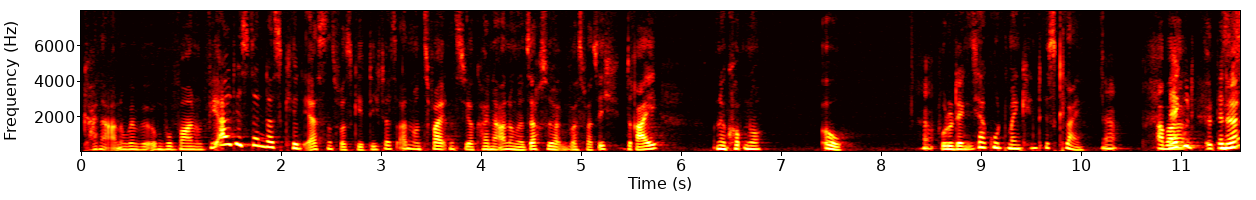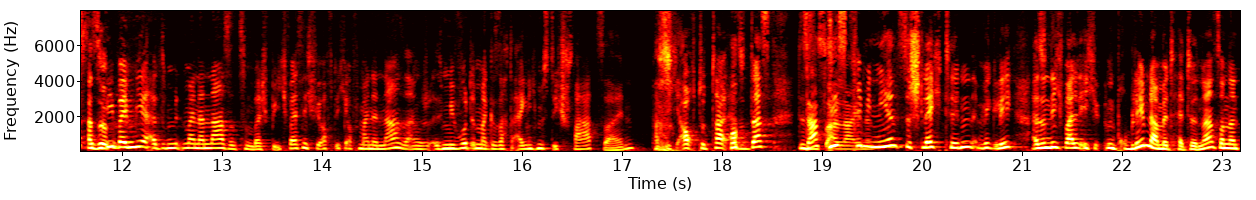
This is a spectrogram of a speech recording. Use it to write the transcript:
keine Ahnung, wenn wir irgendwo waren und wie alt ist denn das Kind? Erstens, was geht dich das an? Und zweitens, ja, keine Ahnung, dann sagst du, was weiß ich, drei und dann kommt nur, oh. Ja. Wo du denkst, ja gut, mein Kind ist klein. Ja. Aber, Na gut, das ne, ist also- wie bei mir, also mit meiner Nase zum Beispiel. Ich weiß nicht, wie oft ich auf meine Nase angeschaut also Mir wurde immer gesagt, eigentlich müsste ich schwarz sein. Was ich auch total, also das, das, Das diskriminierendste schlechthin, wirklich. Also nicht, weil ich ein Problem damit hätte, ne, sondern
